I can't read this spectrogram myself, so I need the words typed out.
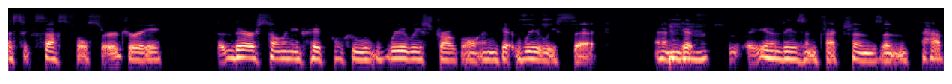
a successful surgery there are so many people who really struggle and get really sick and get Mhm. you know these infections and have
